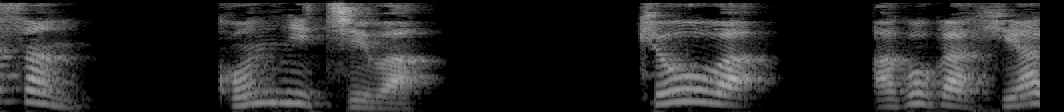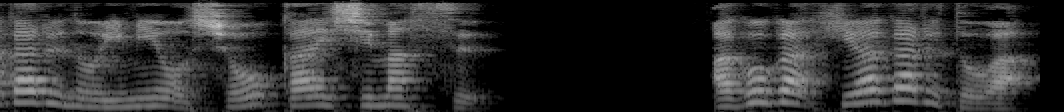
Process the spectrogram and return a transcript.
さん、こんにちは。今日は、顎が干上がるの意味を紹介します。顎が干上がるとは、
